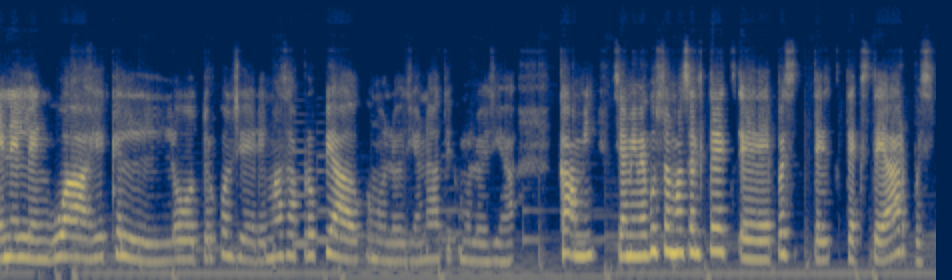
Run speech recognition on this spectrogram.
en el lenguaje que el otro considere más apropiado, como lo decía Nati, como lo decía Cami. Si a mí me gusta más el text, eh, pues textear, pues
